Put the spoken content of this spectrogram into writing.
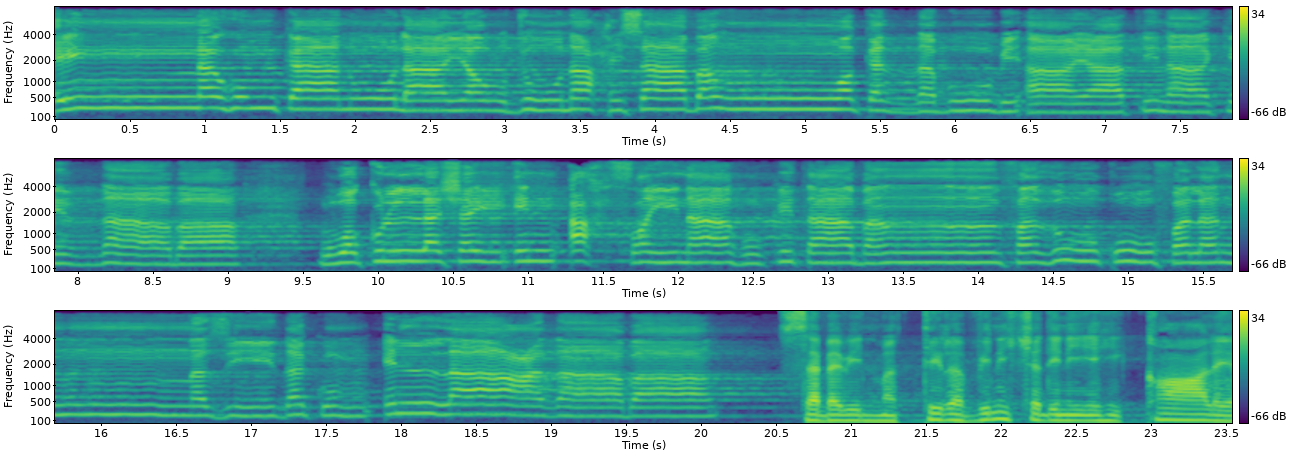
إنهم كانوا لا يرجون حسابا وكذبوا بآياتنا كذابا وكل شيء أحصيناه كتابا فذوقوا فلن نزيدكم إلا عذابا සැබැවින්ම තිර විනිශ්චදිනයෙහි කාලය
